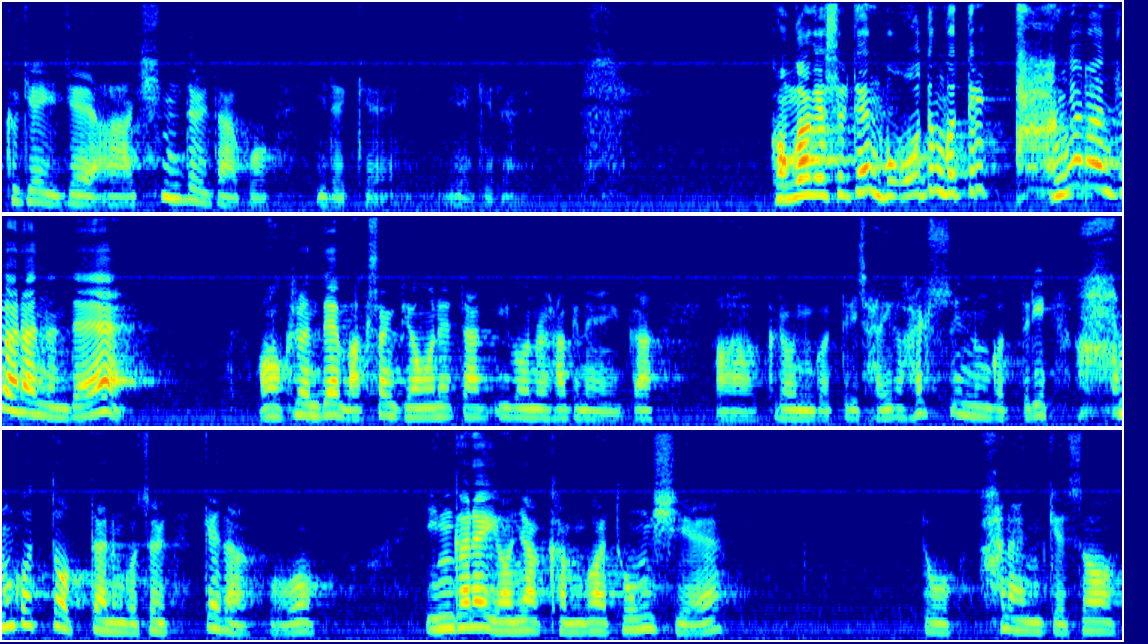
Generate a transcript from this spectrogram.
그게 이제 아 힘들다고 이렇게 얘기를. 건강했을 땐 모든 것들이 당연한 줄 알았는데 어 그런데 막상 병원에 딱 입원을 하게 되니까 아 그런 것들이 자기가 할 수 있는 것들이 아무것도 없다는 것을 깨닫고 인간의 연약함과 동시에 또 하나님께서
